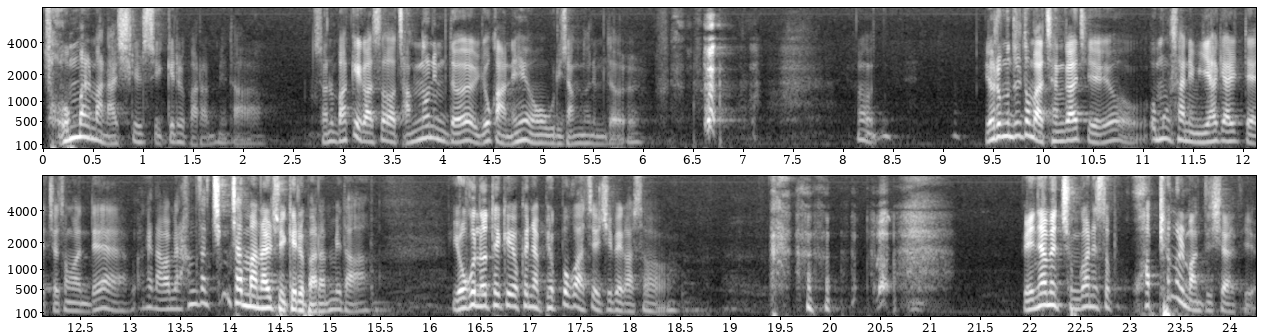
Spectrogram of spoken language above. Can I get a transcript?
좋은 말만 하실 수 있기를 바랍니다. 저는 밖에 가서 장로님들 욕 안 해요. 우리 장로님들. 어, 여러분들도 마찬가지예요. 어묵사님 이야기할 때 죄송한데 밖에 나가면 항상 칭찬만 할 수 있기를 바랍니다. 욕은 어떻게 해요? 그냥 벽 보고 하세요. 집에 가서. 왜냐하면 중간에서 화평을 만드셔야 돼요.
